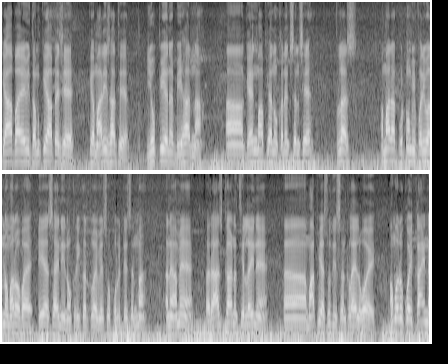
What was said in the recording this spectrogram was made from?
કે આ ભાઈ એવી ધમકી આપે છે કે મારી સાથે યુપી અને બિહારના ગેંગ માફિયાનું કનેક્શન છે. પ્લસ અમારા કુટુંબી પરિવારનો મારો ભાઈ એએસઆઈની નોકરી કરતો હોય વેસો પોલીસ સ્ટેશનમાં અને અમે રાજકારણથી લઈને માફિયા સુધી સંકળાયેલ હોય. અમારું કોઈ કાંઈ ન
